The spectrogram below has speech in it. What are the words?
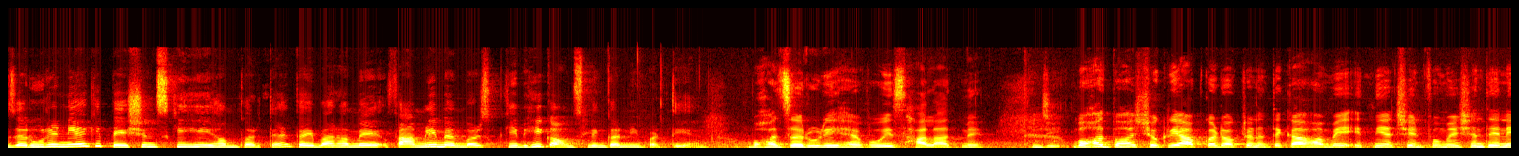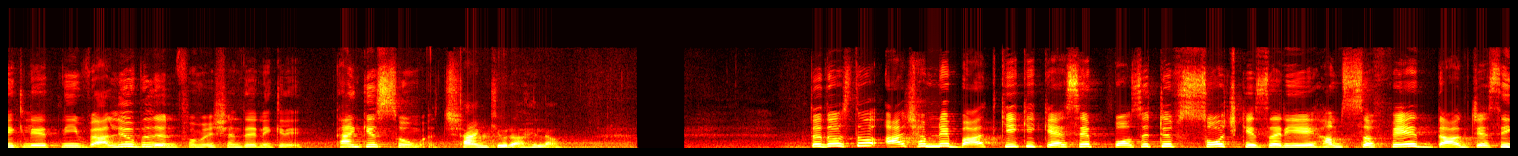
ज़रूरी नहीं है कि पेशेंट्स की ही हम करते हैं। कई बार हमें फैमिली मेंबर्स की भी काउंसलिंग करनी पड़ती है। बहुत ज़रूरी है वो इस हालात में। जी। बहुत बहुत शुक्रिया आपका डॉक्टर नतिका हमें इतनी अच्छी इन्फॉर्मेशन देने के लिए इतनी वैल्यूएबल इन्फॉर्मेशन देने के लिए। Thank you so much thank you Rahila तो दोस्तों, आज हमने बात की कि कैसे पॉजिटिव सोच के ज़रिए हम सफ़ेद दाग जैसी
